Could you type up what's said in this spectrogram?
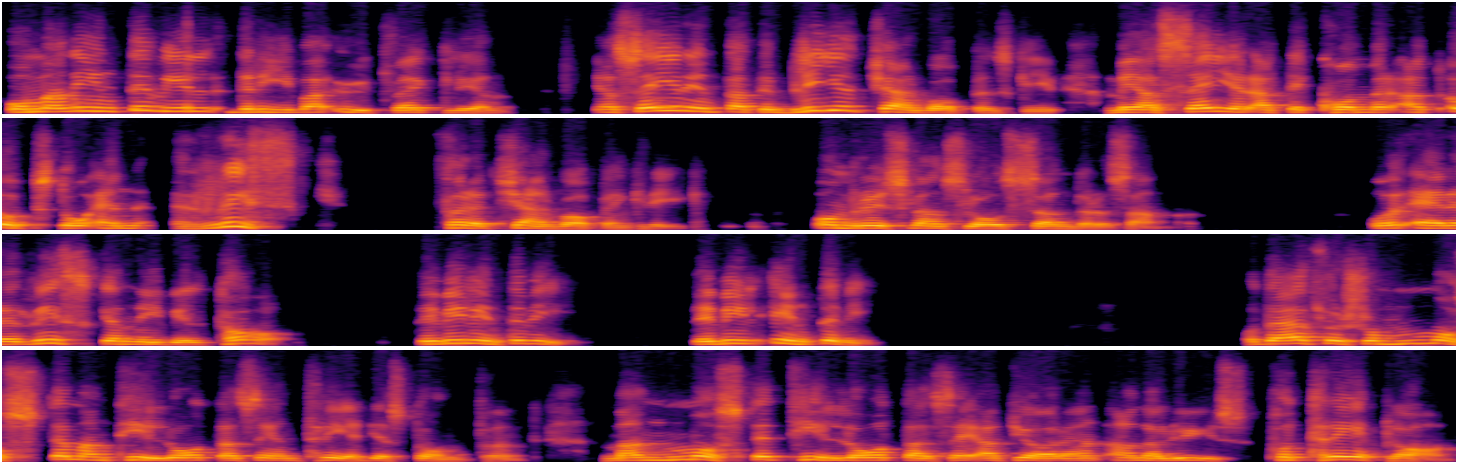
Om man inte vill driva utvecklingen, jag säger inte att det blir ett kärnvapenkrig, men jag säger att det kommer att uppstå en risk för ett kärnvapenkrig om Ryssland slås sönder och samman. Och är det risken ni vill ta? Det vill inte vi. Det vill inte vi. Och därför så måste man tillåta sig en tredje ståndpunkt. Man måste tillåta sig att göra en analys på tre plan.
